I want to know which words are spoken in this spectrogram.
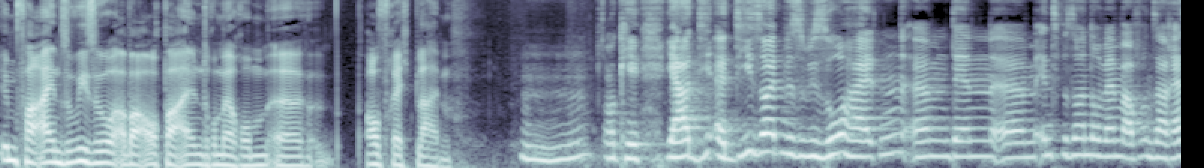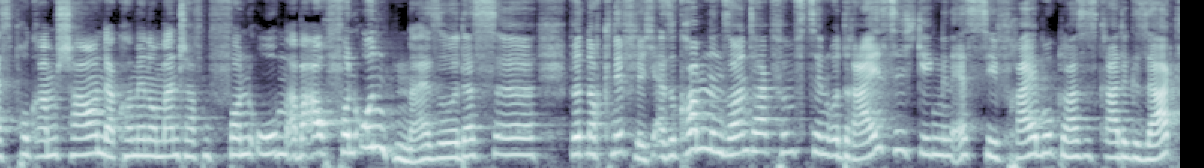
im Verein sowieso, aber auch bei allen drumherum äh, aufrecht bleiben. Mhm. Okay, ja, die, äh, die sollten wir sowieso halten, ähm, denn ähm, insbesondere wenn wir auf unser Restprogramm schauen, da kommen ja noch Mannschaften von oben, aber auch von unten. Also das äh, wird noch knifflig. Also kommenden Sonntag 15.30 Uhr gegen den SC Freiburg, du hast es gerade gesagt.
